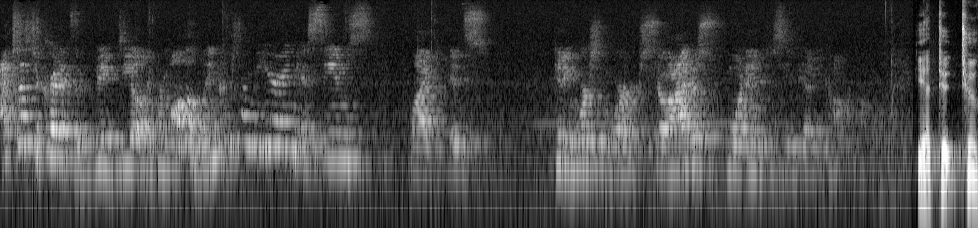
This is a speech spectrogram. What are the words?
access to credit's a big deal, and from all the lenders I'm hearing, it seems like it's getting worse and worse. So I just wanted to see if you had any comment. Yeah, two, two,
